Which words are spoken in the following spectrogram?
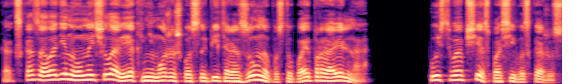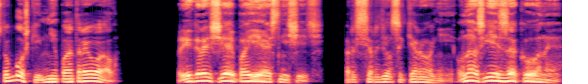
Как сказал один умный человек, не можешь поступить разумно, поступай правильно. Пусть вообще спасибо скажут, что бошки мне поотрывал. Прекращай поясничать, рассердился Кероний. У нас есть законы.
